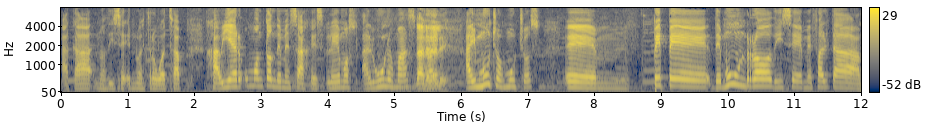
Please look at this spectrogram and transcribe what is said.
Acá nos dice en nuestro WhatsApp Javier un montón de mensajes. Leemos algunos más. Dale, hay- dale. Hay, muchos, muchos. Eh, Pepe de Munro dice, me falta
